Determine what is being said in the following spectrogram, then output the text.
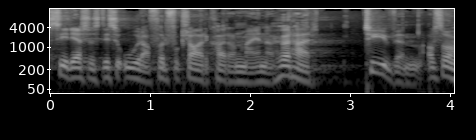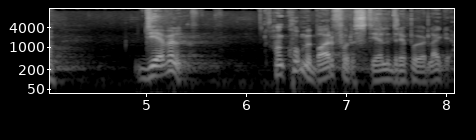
sier Jesus disse ordene for å forklare hva han mener. Hør her. tyven, altså djevelen, han kommer bare for å stjele, drepe og ødelegge.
